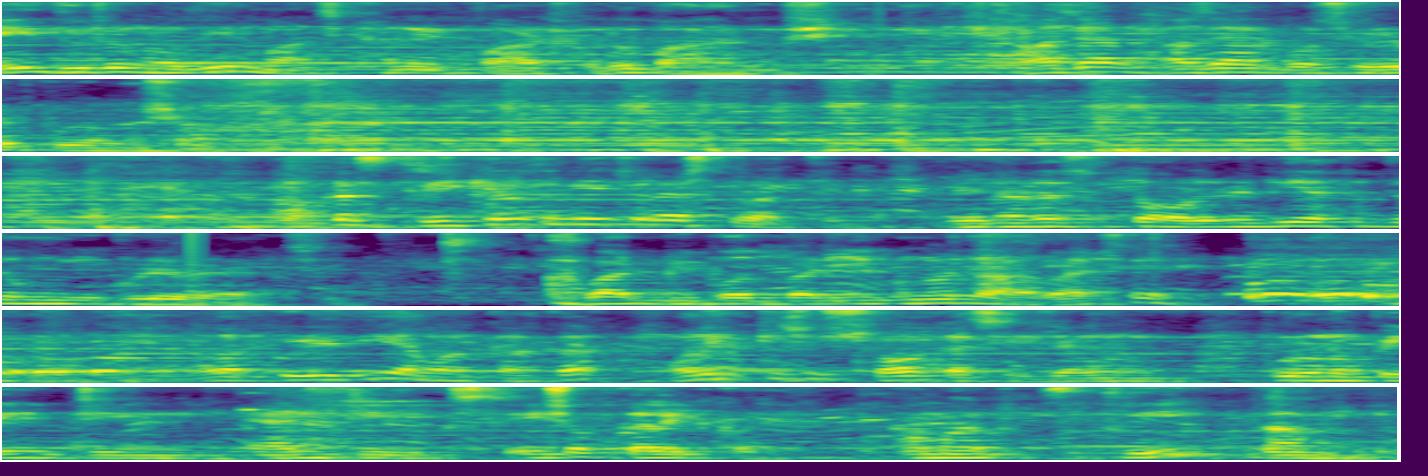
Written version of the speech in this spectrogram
এই দুটো নদীর মাঝখানের পাঠ হলো বারাণসী। হাজার হাজার বছরের পুরনো শহর। আপনার স্ত্রীকেও তো নিয়ে চলে আসতে পারতেন। বেনারসে তো অলরেডি এত জঙ্গি ঘুরে বেড়াচ্ছে। আবার বিপদ বাড়িয়ে কোনো লাভ আছে? আবার করে দিয়ে আমার কাকা অনেক কিছু শখ আছে যেমন পুরনো পেন্টিং অ্যান্টিক্স এইসব কালেক্ট করে। আমার স্ত্রী দামিনী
